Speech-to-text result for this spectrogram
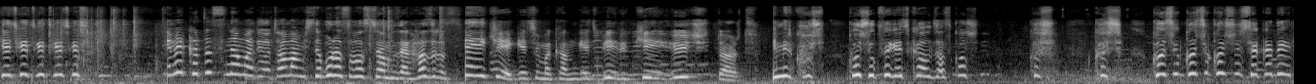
Geç geç geç geç geç. Emir kata sinema diyor. Tamam işte burası basacağımız yer. Hazırız. 2 geçin bakalım. Geç 1 2 3 4. Emir koş. Koş yoksa geç kalacağız. Koş. Koş. Koş. Koşun koşun koşun şaka değil.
